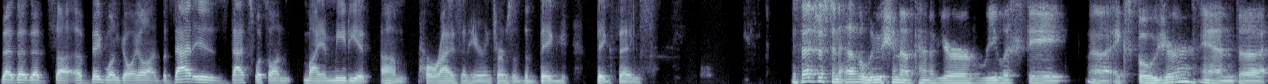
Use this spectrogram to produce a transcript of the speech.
that, that that's uh, a big one going on. But that is that's what's on my immediate um, horizon here in terms of the big big things. Is that just an evolution of kind of your real estate uh, exposure and uh,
